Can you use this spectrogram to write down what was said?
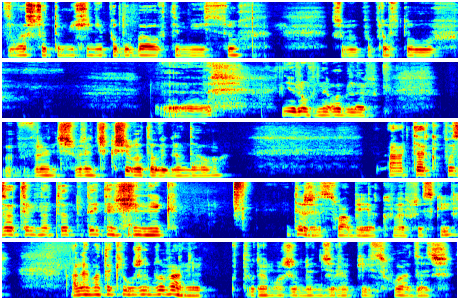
Zwłaszcza to mi się nie podobało w tym miejscu, żeby po prostu e, nierówny odlew. Wręcz, wręcz krzywo to wyglądało. A tak poza tym, no to tutaj ten silnik też jest słaby jak we wszystkich, ale ma takie użebrowanie, które może będzie lepiej schładzać,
